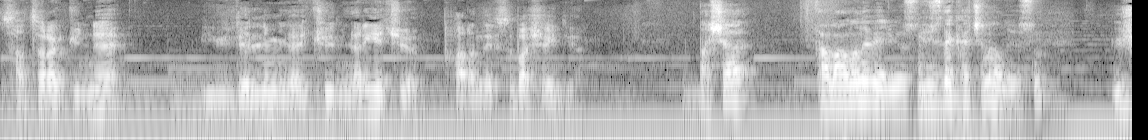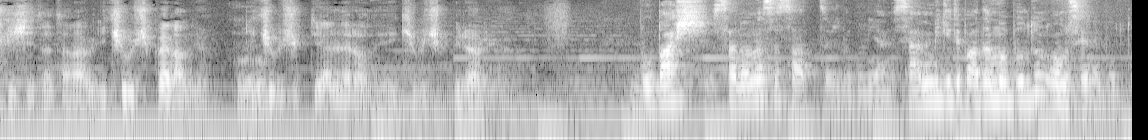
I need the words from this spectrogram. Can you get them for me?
Satarak günde 150 milyar, 200 milyar geçiyor. Paranın hepsi başa gidiyor. Başa tamamını veriyorsun. Yüzde kaçını alıyorsun? Üç kişi zaten abi. iki buçuk ben alıyorum. İki buçuk diğerleri alıyor. iki buçuk biri arıyor. Bu baş sana nasıl sattırdı bunu yani? Sen mi gidip adamı buldun, o mu seni buldu?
